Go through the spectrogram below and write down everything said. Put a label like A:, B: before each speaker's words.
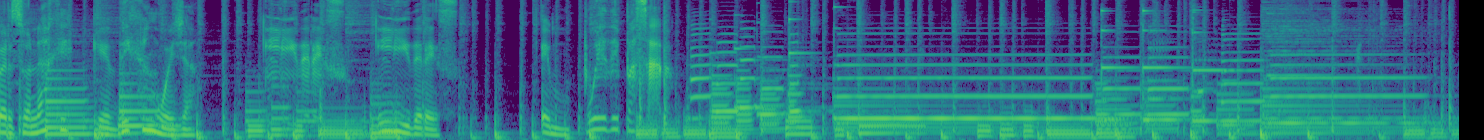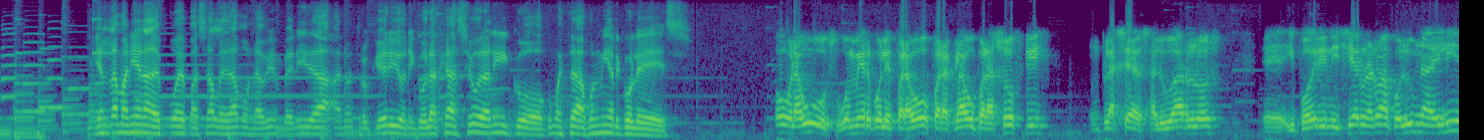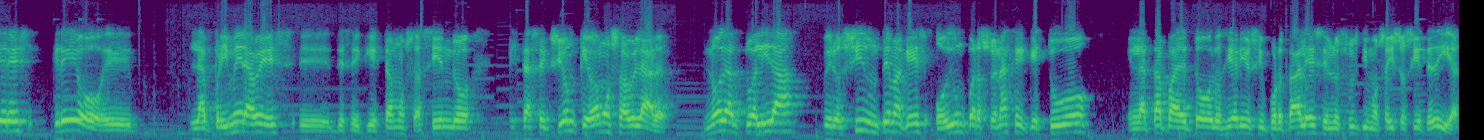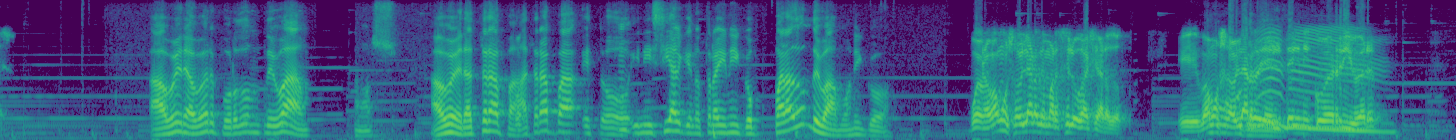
A: Personajes que dejan huella. Líderes. Líderes. En Puede Pasar.
B: Y en la mañana después de pasar le damos la bienvenida a nuestro querido Nicolás Jase. Hola Nico, ¿cómo estás? Buen miércoles.
C: Hola Gus, buen miércoles para vos, para Clau, para Sofi. Un placer saludarlos eh, y poder iniciar una nueva columna de líderes. Creo eh, la primera vez eh, desde que estamos haciendo esta sección que vamos a hablar no de actualidad, pero sí de un tema que es o de un personaje que estuvo en la tapa de todos los diarios y portales en los últimos seis o siete días.
B: A ver, a ver por dónde vamos. A ver, atrapa, atrapa esto inicial que nos trae Nico. ¿Para dónde vamos, Nico?
C: Bueno, vamos a hablar de Marcelo Gallardo. Eh, vamos a hablar del técnico de River,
